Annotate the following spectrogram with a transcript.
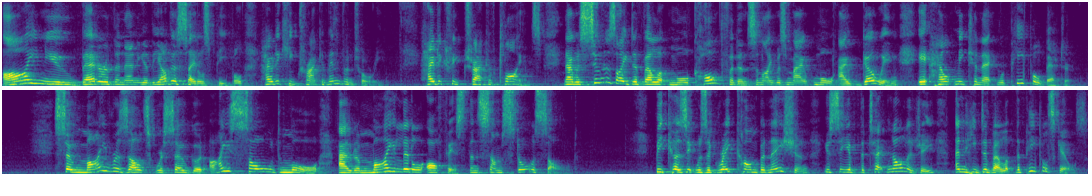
I knew better than any of the other salespeople how to keep track of inventory, how to keep track of clients. Now, as soon as I developed more confidence and I was more outgoing, it helped me connect with people better. So my results were so good. I sold more out of my little office than some stores sold because it was a great combination, you see, of the technology and he developed the people skills.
